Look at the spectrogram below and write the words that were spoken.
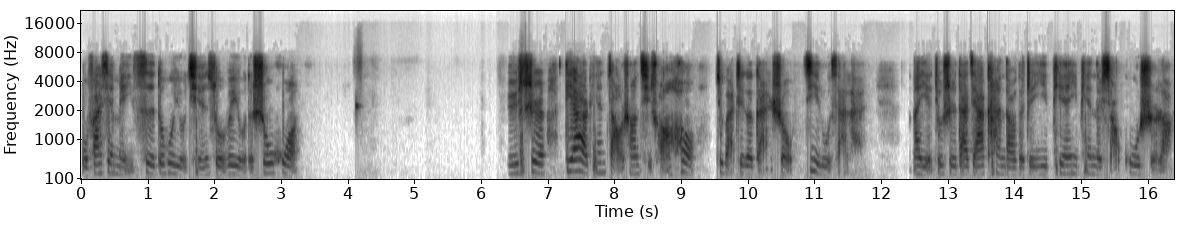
我发现每一次都会有前所未有的收获。于是第二天早上起床后，就把这个感受记录下来，那也就是大家看到的这一篇一篇的小故事了。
